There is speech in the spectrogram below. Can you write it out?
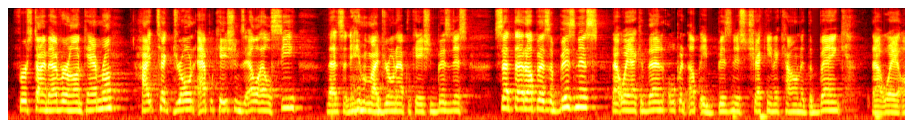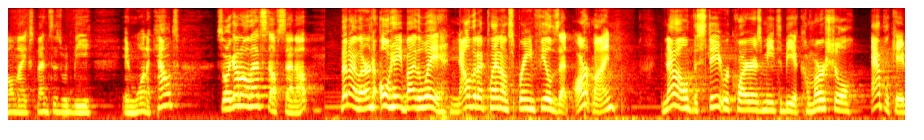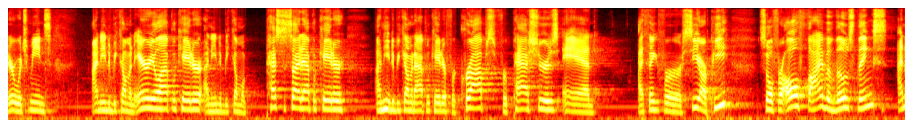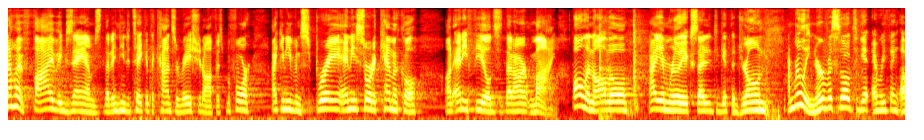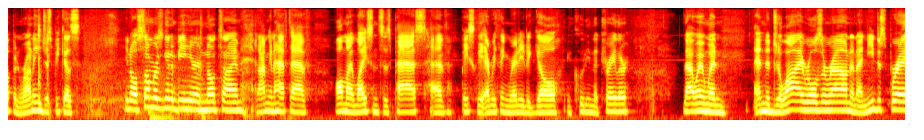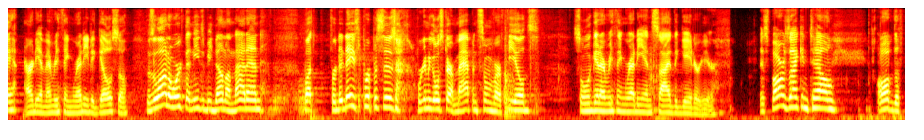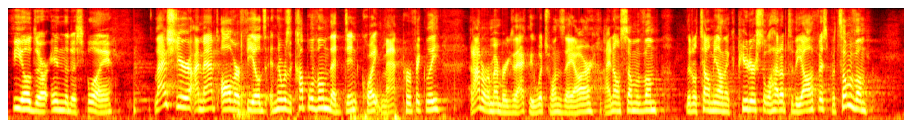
first time ever on camera, HiTech Drone Applications LLC. That's the name of my drone application business. Set that up as a business. That way I could then open up a business checking account at the bank. That way all my expenses would be in one account. So I got all that stuff set up. Then I learned, oh hey, by the way, now that I plan on spraying fields that aren't mine, now the state requires me to be a commercial applicator, which means I need to become an aerial applicator, I need to become a pesticide applicator, I need to become an applicator for crops, for pastures, and I think for CRP. So for all five of those things, I now have five exams that I need to take at the conservation office before I can even spray any sort of chemical on any fields that aren't mine. All in all though, I am really excited to get the drone. I'm really nervous though to get everything up and running just because, you know, summer's gonna be here in no time and I'm gonna have to have all my licenses passed, have basically everything ready to go, including the trailer. That way when end of July rolls around and I need to spray, I already have everything ready to go. So there's a lot of work that needs to be done on that end. But for today's purposes, we're gonna go start mapping some of our fields. So we'll get everything ready inside the gator here. As far as I can tell, all of the fields are in the display. Last year, I mapped all of our fields, and there was a couple of them that didn't quite map perfectly, and I don't remember exactly which ones they are. I know some of them, it'll tell me on the computer, so we'll head up to the office, but some of them,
